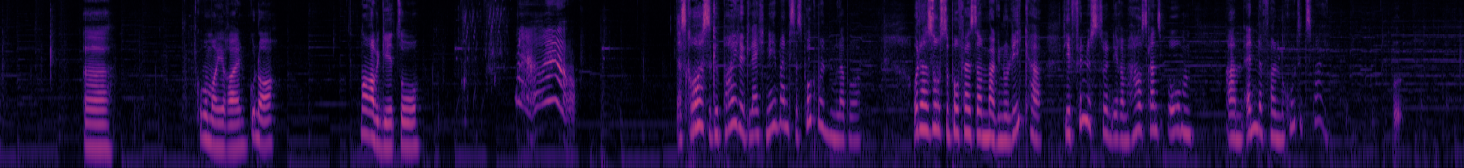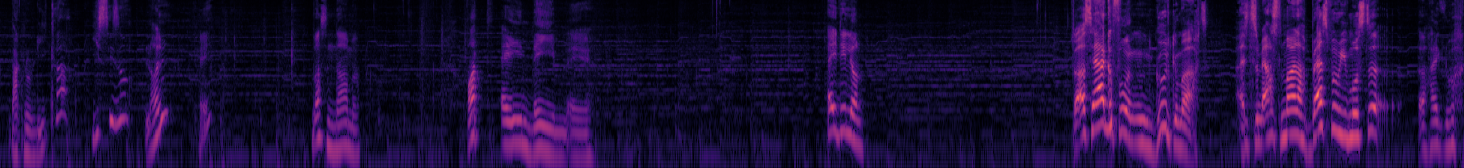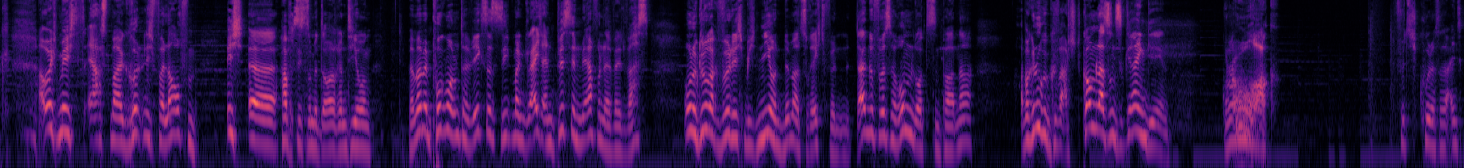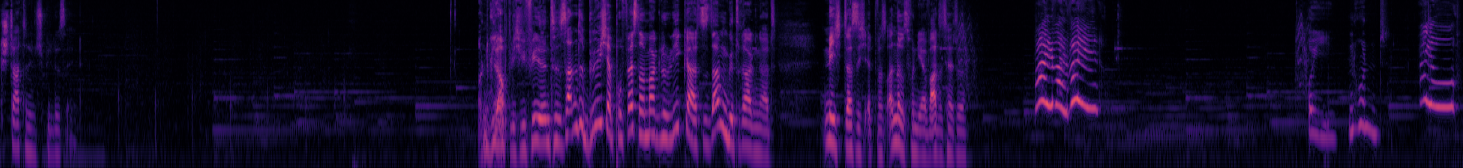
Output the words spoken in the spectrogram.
Äh, gucken wir mal hier rein. Guten Tag. Na, wie geht's so? Das große Gebäude gleich nebenan ist das Pokémon-Labor. Oder suchst du Professor Magnolika? Die findest du in ihrem Haus ganz oben am Ende von Route 2. Magnolika? Hieß sie so? LOL? Hey? Was ein Name. What a name, ey. Hey, Delion. Du hast hergefunden. Gut gemacht. Als ich zum ersten Mal nach Brassbury musste... Äh, hi, Gluak. Habe ich mich erstmal gründlich verlaufen. Ich, äh, hab's nicht so mit der Orientierung. Wenn man mit Pokémon unterwegs ist, sieht man gleich ein bisschen mehr von der Welt, was? Ohne Glurak würde ich mich nie und nimmer zurechtfinden. Danke fürs Herumlotzen, Partner. Aber genug gequatscht. Komm, lass uns reingehen. Glurak. Fühlt sich cool, dass er einzige Start in dem Spiel ist, ey. Unglaublich, wie viele interessante Bücher Professor Magnolika zusammengetragen hat. Nicht, dass ich etwas anderes von ihr erwartet hätte. Wei, wei. Ui, ein Hund. Hallo.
